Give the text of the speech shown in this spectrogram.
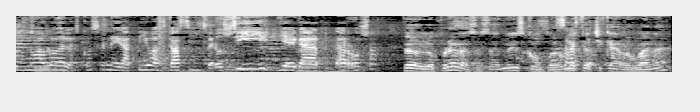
y no hablo de las cosas negativas casi, pero sí llega a, rozar. Pero lo pruebas, o sea, no eres como por ejemplo Exacto. esta chica Robana,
